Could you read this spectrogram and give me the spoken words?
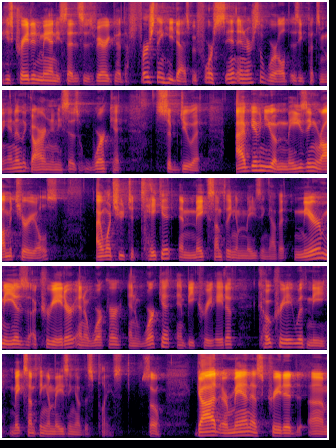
He's created man. He said this is very good. The first thing he does before sin enters the world is he puts man in the garden and he says, work it, subdue it. I've given you amazing raw materials. I want you to take it and make something amazing of it. Mirror me as a creator and a worker and work it and be creative. Co create with me. Make something amazing of this place. So, God or man has created um,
